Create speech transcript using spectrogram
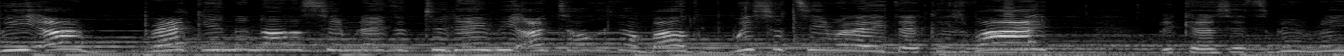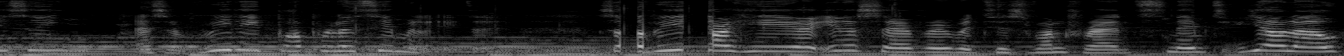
We are back in another simulator. Today we are talking about Wizard Simulator. Cause why? Because it's been racing as a really popular simulator. So we are here in a server with just one friend named YOLO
